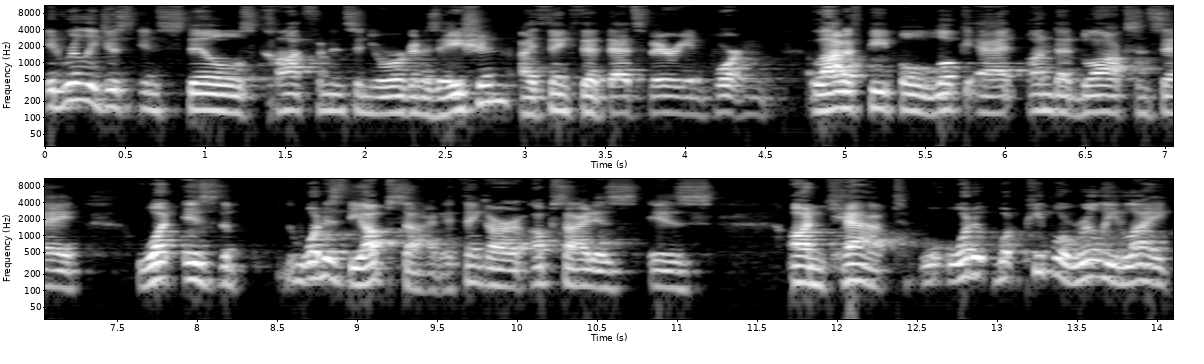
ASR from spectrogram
it really just instills confidence in your organization. I think that that's very important a lot of people look at undead blocks and say, what is the what is the upside? I think our upside is is uncapped. What what people really like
